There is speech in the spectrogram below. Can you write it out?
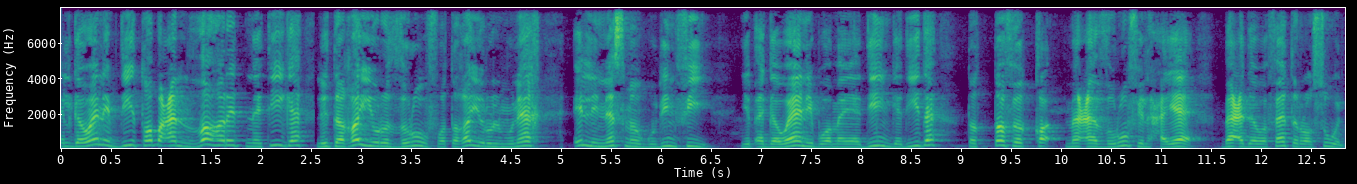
الجوانب دي طبعا ظهرت نتيجة لتغير الظروف وتغير المناخ اللي الناس موجودين فيه. يبقى جوانب وميادين جديدة تتفق مع ظروف الحياة بعد وفاة الرسول.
